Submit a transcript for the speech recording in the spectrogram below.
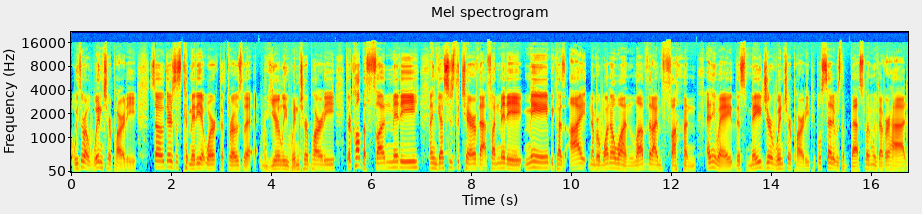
We threw a winter party. So there's this committee at work that throws the yearly winter party. They're called the Fun Midi. And guess who's the chair of that Fun Midi? Me, because I, number 101, love that I'm fun. Anyway, this major winter party, people said it was the best one we've ever had.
